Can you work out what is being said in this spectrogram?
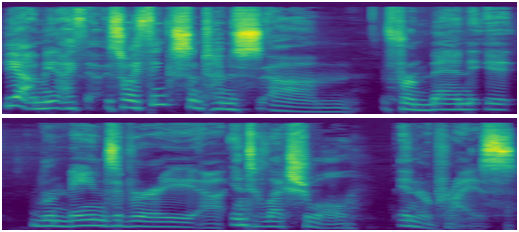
Yeah, I mean, I th- so I think sometimes um, for men it remains a very uh, intellectual enterprise,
